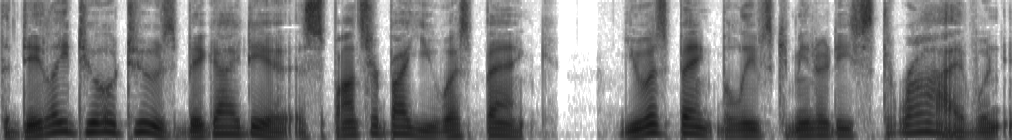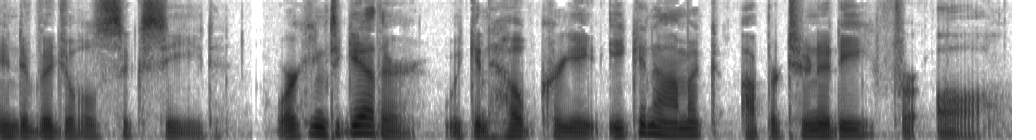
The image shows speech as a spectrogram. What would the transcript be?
The Daily 202's Big Idea is sponsored by U.S. Bank. U.S. Bank believes communities thrive when individuals succeed. Working together, we can help create economic opportunity for all.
